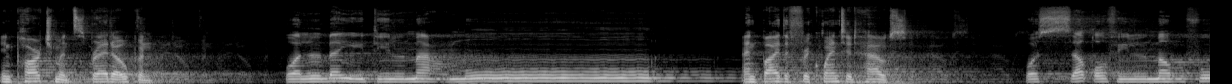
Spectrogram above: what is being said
in parchment spread open, والبيت المعمور and by the frequented house, والسقف المرفوع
